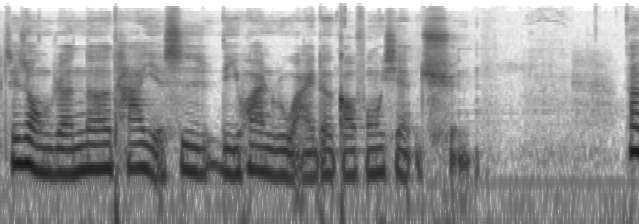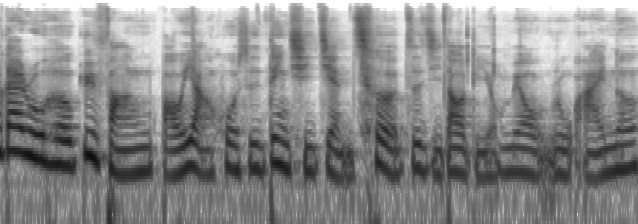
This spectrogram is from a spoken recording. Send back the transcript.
这种人呢，他也是罹患乳癌的高风险群。那该如何预防、保养或是定期检测自己到底有没有乳癌呢？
